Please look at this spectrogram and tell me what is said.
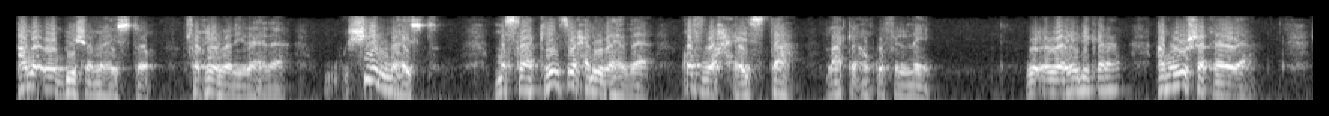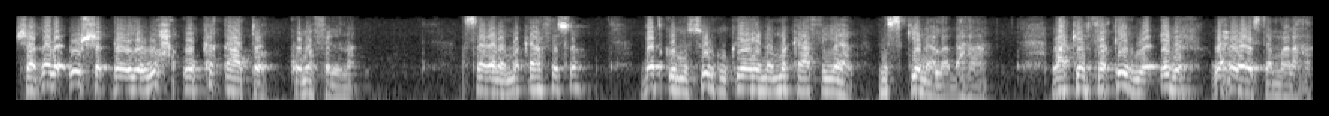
ama uu biisha ma haysto faqiir baa la yidhaahdaa shilin ma haysto. Masaakiinta waxaa la yidhaahdaa qof wax haysta laakiin aan ku filnayn wuxuu waa heli karaa ama uu shaqeeyaa. Shaqada uu shaqeeya wax uu ka qaato kuma filna. Isagana ma kaafiso. Dadku mas'uulku ka yahayna ma kaafiyaan. Miskiina la dhahaa. Laakiin faqiir waa ebir waxuu haysta ma laha.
